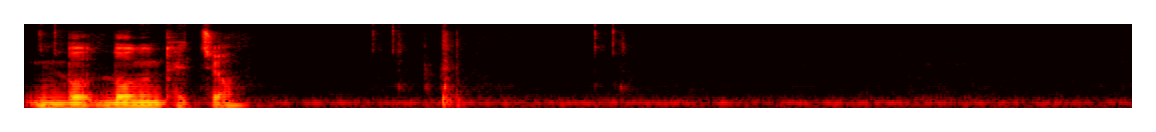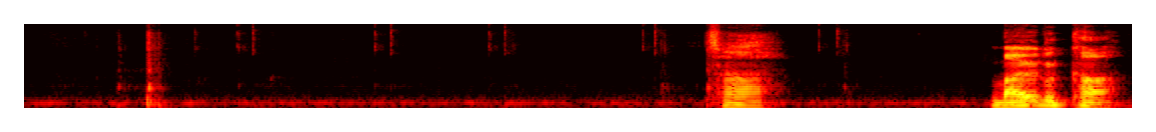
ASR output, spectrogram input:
너, 너는 됐죠? 자, 마요르카.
